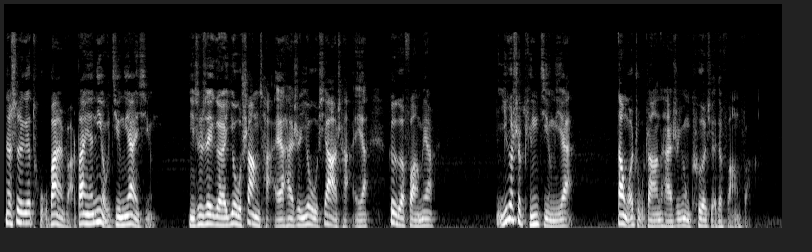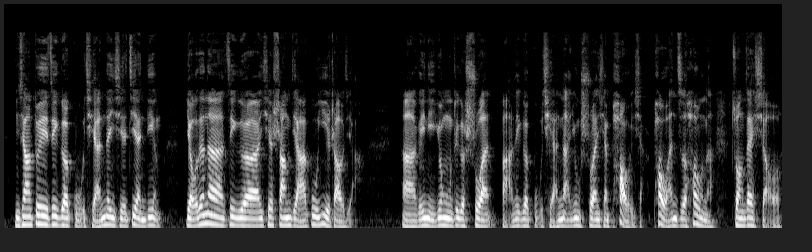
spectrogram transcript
那是个土办法。当然你有经验行，你是这个釉上彩呀，还是釉下彩呀，各个方面，一个是凭经验，但我主张的还是用科学的方法。你像对这个古钱的一些鉴定，有的呢，这个一些商家故意造假。啊，给你用这个栓把那个古钱呢，用栓先泡一下，泡完之后呢，装在小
